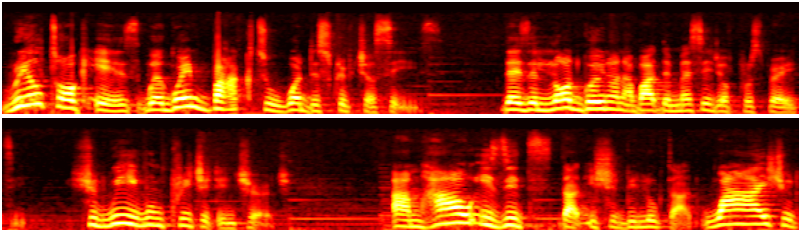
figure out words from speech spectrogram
real talk is we're going back to what the scripture says. There's a lot going on about the message of prosperity. Should we even preach it in church? Um, how is it that it should be looked at? Why should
